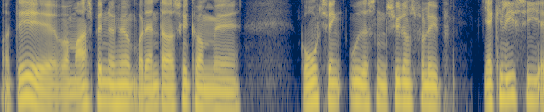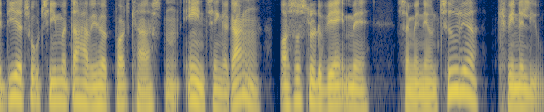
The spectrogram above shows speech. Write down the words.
Og det var meget spændende at høre, hvordan der også kan komme øh, gode ting ud af sådan et sygdomsforløb. Jeg kan lige sige, at de her to timer, der har vi hørt podcasten En ting ad gangen, og så slutter vi af med, som jeg nævnte tidligere, Kvindeliv.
